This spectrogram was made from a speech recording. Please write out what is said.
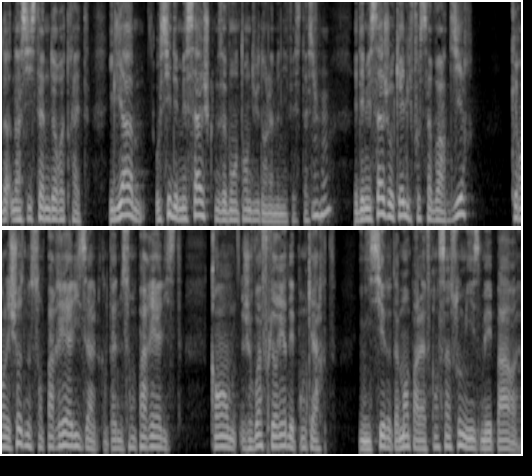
d'un d'un système de retraite. Il y a aussi des messages que nous avons entendus dans la manifestation Mhm. et des messages auxquels il faut savoir dire quand les choses ne sont pas réalisables, quand elles ne sont pas réalistes. Quand je vois fleurir des pancartes, initiées notamment par la France insoumise, mais par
